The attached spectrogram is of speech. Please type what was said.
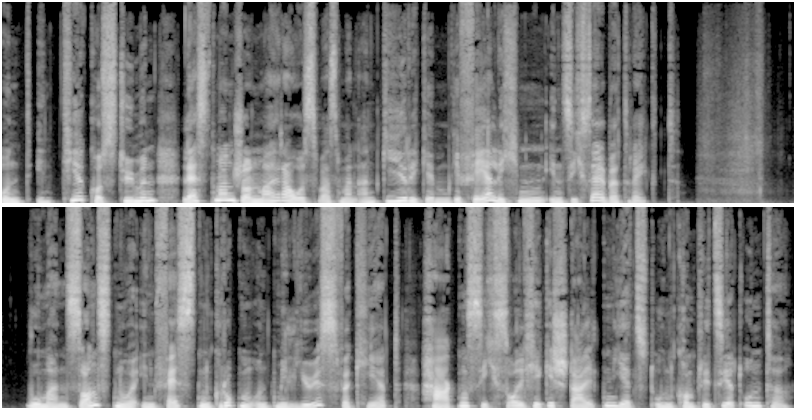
Und in Tierkostümen lässt man schon mal raus, was man an gierigem, gefährlichen in sich selber trägt. Wo man sonst nur in festen Gruppen und Milieus verkehrt, haken sich solche Gestalten jetzt unkompliziert unter.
